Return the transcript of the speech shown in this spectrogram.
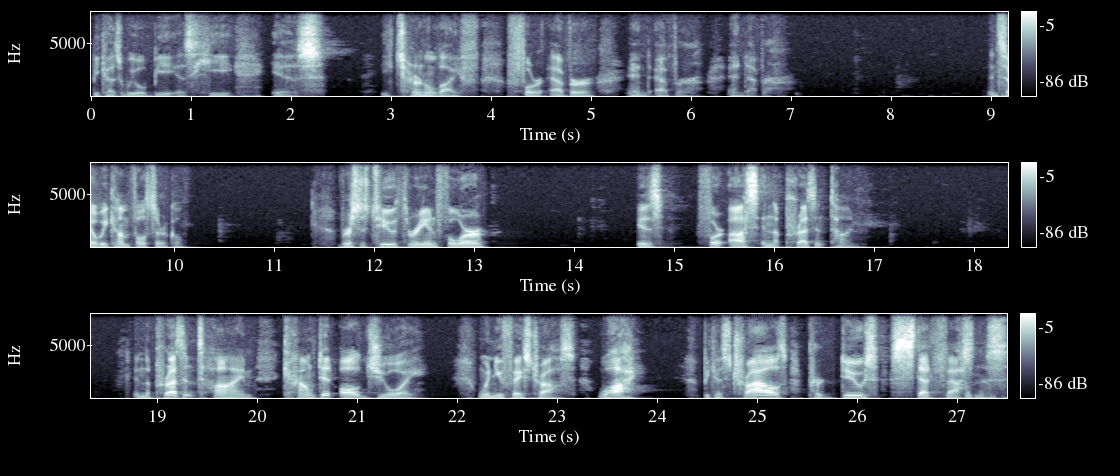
because we will be as he is. Eternal life forever and ever and ever. And so we come full circle. Verses 2, 3, and 4 is for us in the present time. In the present time, count it all joy when you face trials. Why? Because trials produce steadfastness.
